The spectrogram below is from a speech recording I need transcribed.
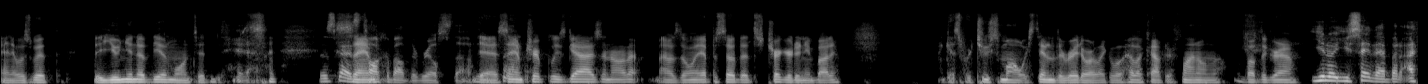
And it was with the Union of the Unwanted. Yeah. Those guys Sam- talk about the real stuff. yeah, Sam Tripoli's guys and all that. That was the only episode that's triggered anybody. I guess we're too small. We stand under the radar like a little helicopter flying on the above the ground. you know, you say that, but I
